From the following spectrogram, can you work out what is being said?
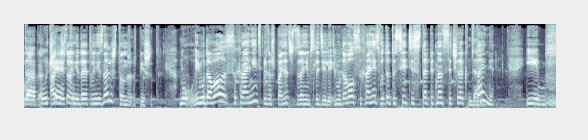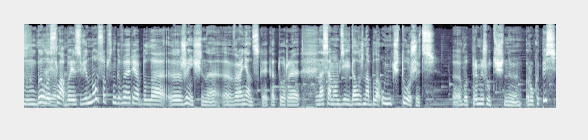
да, получает... А они что, они до этого не знали, что он пишет? Ну, им удавалось сохранить, потому что понятно, что за ним следили, им удавалось сохранить вот эту сеть из 115 человек да. в тайне? И было Вероятно. слабое звено, собственно говоря, была э, женщина э, Воронянская, которая на самом деле должна была уничтожить вот промежуточную рукопись.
